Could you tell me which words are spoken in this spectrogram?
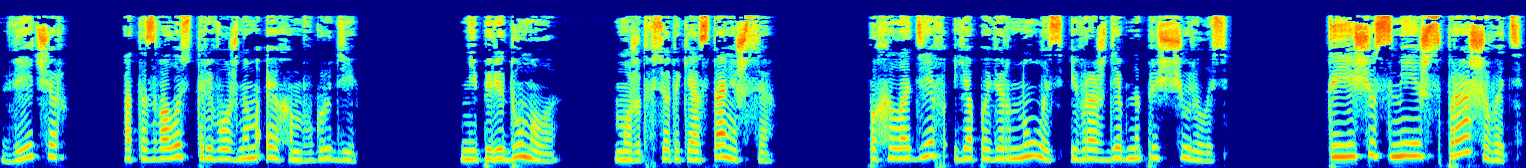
Вечер отозвалось тревожным эхом в груди. Не передумала? Может, все-таки останешься? Похолодев, я повернулась и враждебно прищурилась. «Ты еще смеешь спрашивать?»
